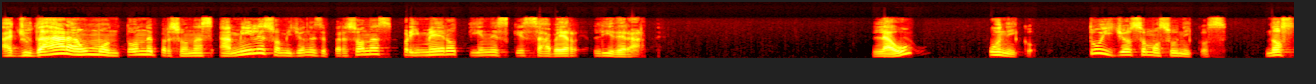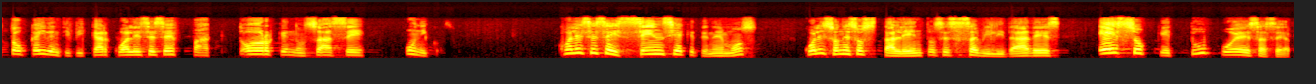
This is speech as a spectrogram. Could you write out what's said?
ayudar a un montón de personas, a miles o millones de personas, primero tienes que saber liderarte. La U, único. Tú y yo somos únicos. Nos toca identificar cuál es ese factor que nos hace únicos. ¿Cuál es esa esencia que tenemos ¿Cuáles son esos talentos, esas habilidades, eso que tú puedes hacer,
